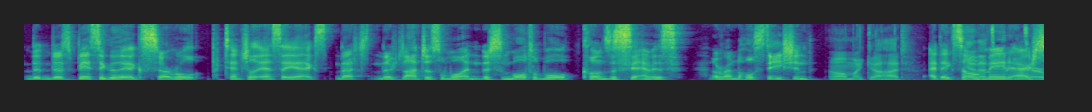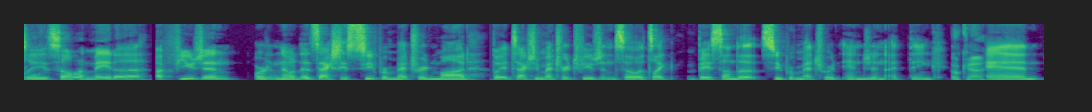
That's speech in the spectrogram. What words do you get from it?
there's basically like several potential sax that's there's not just one there's multiple clones of samus around the whole station Oh my god. i think someone that's made actually terrible. someone made a, a fusion or no it's actually super metroid mod but it's actually metroid fusion so it's like based on the super metroid engine i think Okay. and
